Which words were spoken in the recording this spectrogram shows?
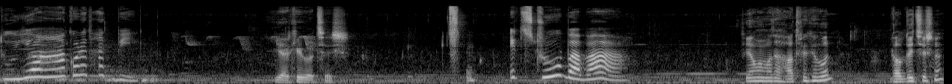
তুইও হাঁ করে থাকবি? ইয়ার কি করছিস? ইটস ট্রু বাবা। তুই আমার মাথায় হাত রেখে বল। ঢপ দিচ্ছিস না?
